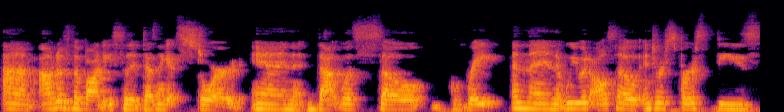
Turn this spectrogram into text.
um, out of the body so that it doesn't get stored. And that was so great. And then we would also intersperse these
